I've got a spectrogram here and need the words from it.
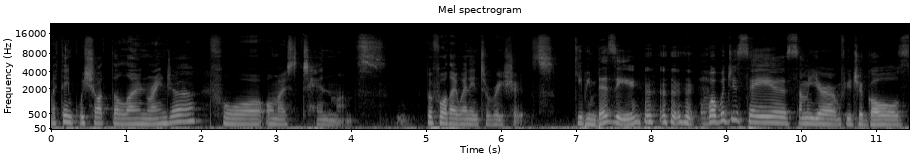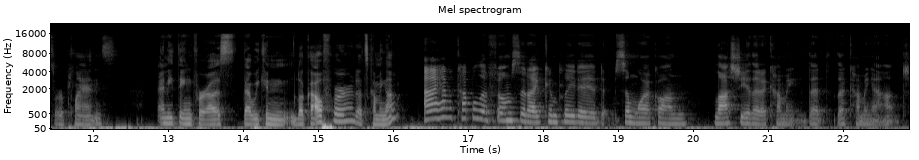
I think we shot The Lone Ranger for almost 10 months before they went into reshoots. Keeping busy. what would you say is some of your future goals or plans? Anything for us that we can look out for that's coming up? I have a couple of films that I completed some work on last year that are coming that are coming out.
